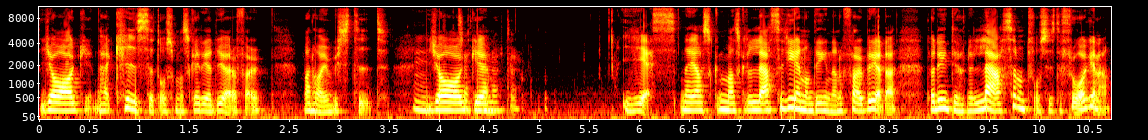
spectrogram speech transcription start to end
jag, det här caset då som man ska redogöra för, man har ju en viss tid. Mm, Jag- 30 minuter. Yes, när jag man skulle läsa igenom det innan och förbereda, då hade jag inte hunnit läsa de två sista frågorna.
